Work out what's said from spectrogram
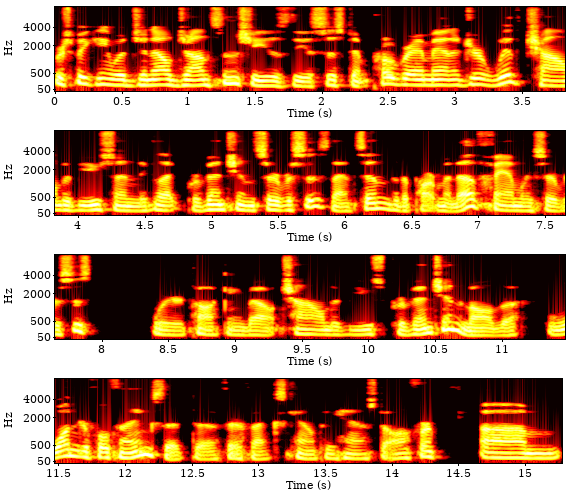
We're speaking with Janelle Johnson. She is the Assistant Program Manager with Child Abuse and Neglect Prevention Services. That's in the Department of Family Services. We're talking about child abuse prevention and all the wonderful things that uh, Fairfax County has to offer. Um,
